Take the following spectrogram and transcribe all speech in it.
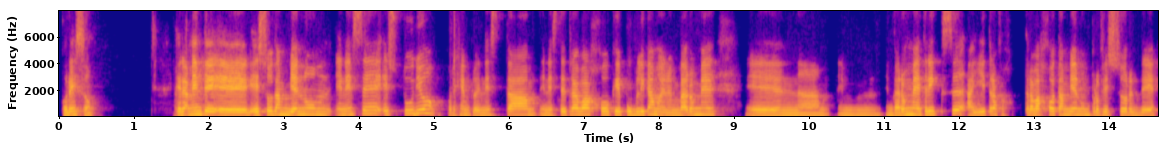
por eso. Claramente, eh, eso también en ese estudio, por ejemplo, en, esta, en este trabajo que publicamos en, Environment, en, uh, Environmetrics, allí trabajó también un profesor de,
